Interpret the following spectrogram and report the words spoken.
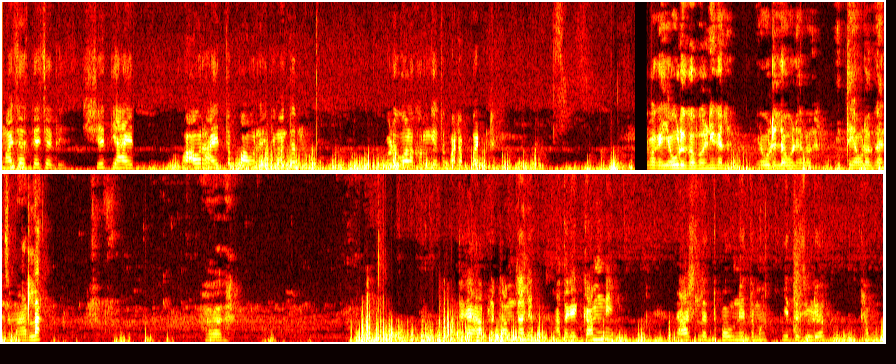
मजाच त्याच्यात आहे. शेती आहे वावर आहे तर पावर आहे ते म्हणतात ना. एवढं गोळा करून घेतो पटापट. बघा एवढं गबळ निघालं. एवढं लवळ आहे बघा. इथे एवढा गंज मारला. हा बघा. आता काय आपलं काम झालं? आता काही काम नाही. असलं तर पाहू नाही तर मग इथंच व्हिडिओ थांबू.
